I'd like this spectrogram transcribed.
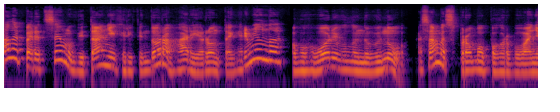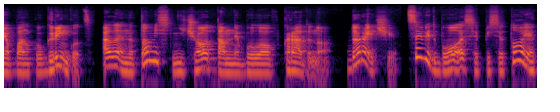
Але перед цим у вітанні Гріфіндора Гаррі, Рон та Герміона обговорювали новину, а саме спробу пограбування банку Грінготс, але натомість нічого там не було вкрадено. До речі, це відбулося після того, як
